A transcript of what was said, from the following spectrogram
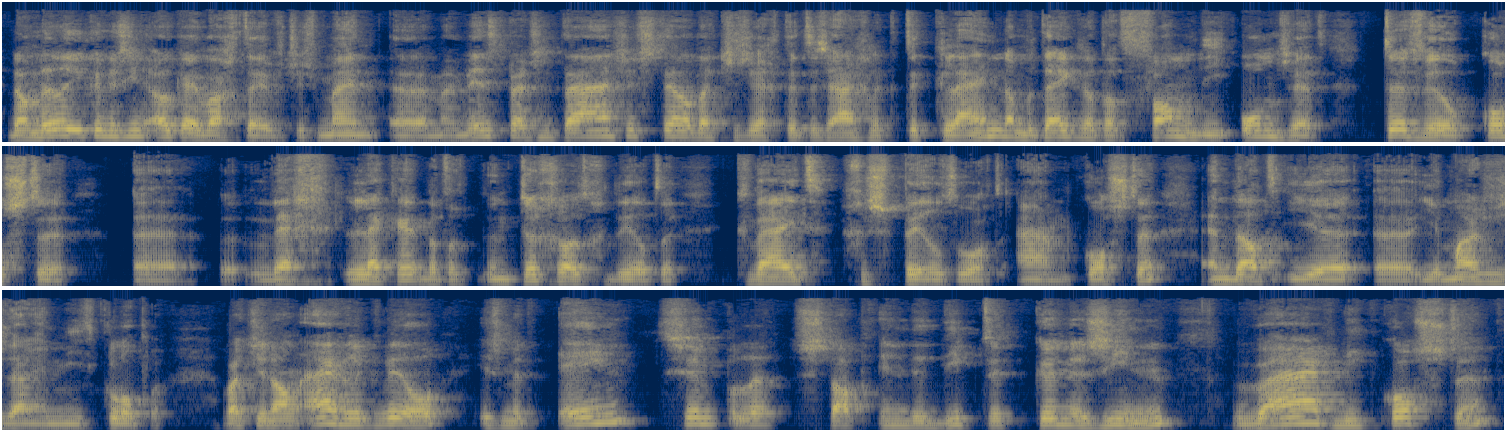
Dan wil je kunnen zien, oké, wacht eventjes. Mijn, uh, mijn winstpercentage, stel dat je zegt, dit is eigenlijk te klein. Dan betekent dat dat van die omzet te veel kosten uh, weglekken. Dat er een te groot gedeelte kwijtgespeeld wordt aan kosten. En dat je, uh, je marges daarin niet kloppen. Wat je dan eigenlijk wil, is met één simpele stap in de diepte kunnen zien waar die kosten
